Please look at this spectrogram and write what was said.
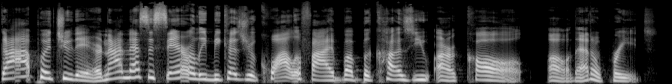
God put you there, not necessarily because you're qualified, but because you are called. Oh, that'll preach.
